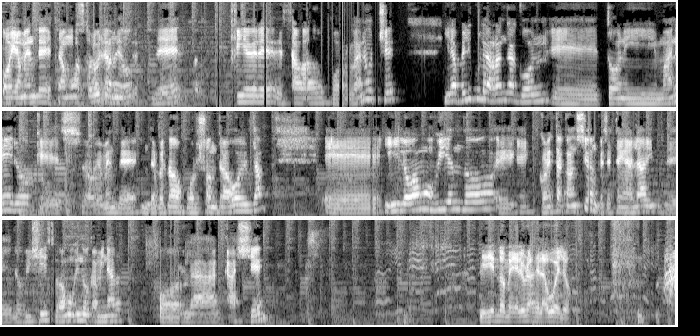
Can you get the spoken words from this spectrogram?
obviamente estamos hablando de Fiebre de sábado por la noche. Y la película arranca con eh, Tony Manero, que es obviamente interpretado por John Travolta. Eh, y lo vamos viendo eh, eh, con esta canción que se está en el live de los VGs, lo vamos viendo caminar por la calle. Pidiendo medialunas del abuelo.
